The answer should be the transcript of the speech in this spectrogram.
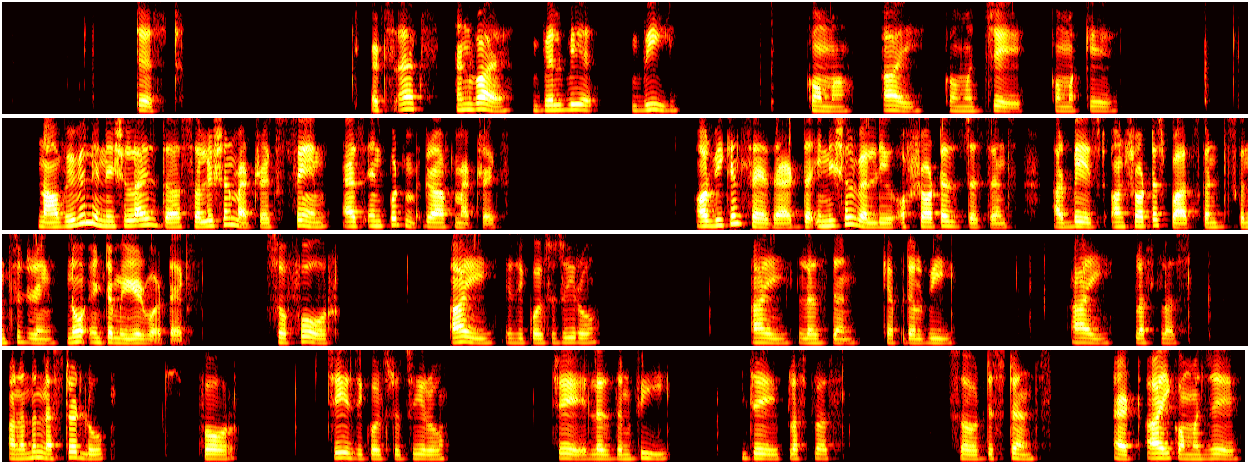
dist its x and y will be v, comma, i, comma, j, comma, k. Now we will initialize the solution matrix same as input graph matrix or we can say that the initial value of shortest distance are based on shortest paths considering no intermediate vertex. So for i is equal to 0 i less than V i plus plus. Another nested loop for j is equals to 0 j less than v j plus plus. So distance at i comma j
